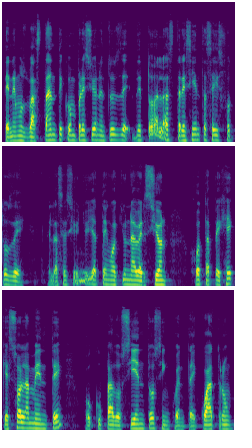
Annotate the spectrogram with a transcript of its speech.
Tenemos bastante compresión. Entonces, de, todas las 306 fotos de, la sesión, yo ya tengo aquí una versión JPG que solamente ocupa 254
